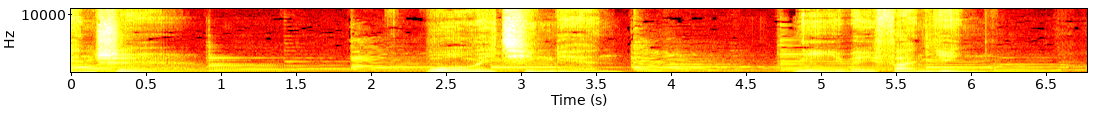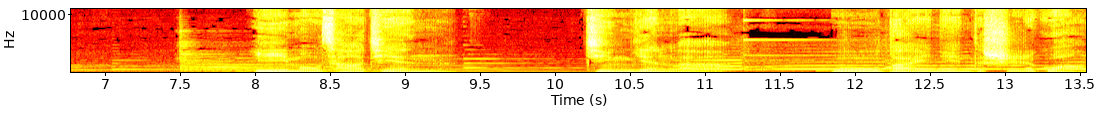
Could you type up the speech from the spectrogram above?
前世，我为青莲，你为梵音，一眸擦肩，惊艳了五百年的时光。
